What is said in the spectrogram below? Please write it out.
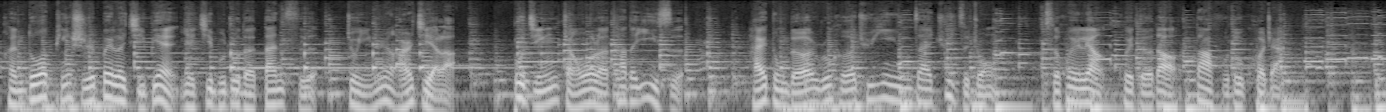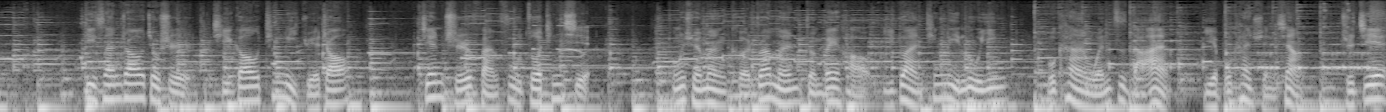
很多平时背了几遍也记不住的单词就迎刃而解了，不仅掌握了它的意思，还懂得如何去应用在句子中，词汇量会得到大幅度扩展。第三招就是提高听力绝招，坚持反复做听写。同学们可专门准备好一段听力录音，不看文字答案。也不看选项，直接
